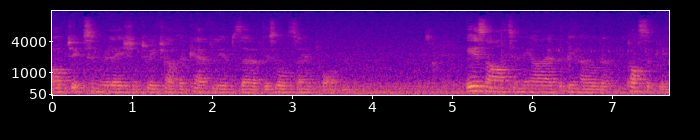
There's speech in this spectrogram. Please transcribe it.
objects in relation to each other carefully observed is also important. Is art in the eye of the beholder? Possibly.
